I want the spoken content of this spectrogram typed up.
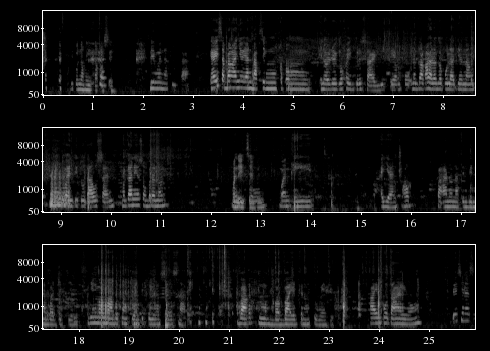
Hindi ko nakita kasi. Hindi mo nakita. Guys, abangan nyo yung unboxing ko tong in-order ko kay Grocery. Ayan po. Nagkakahalaga po lahat yan ng 22,000. Magkano yung sobra nun? 187. 1.8. Ayan. Tsaka paano natin binabudget yun. Hindi naman umabot ng 22 yung sales natin. Bakit magbabayad ka ng 22? Kain po tayo. Ito yung sinas...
